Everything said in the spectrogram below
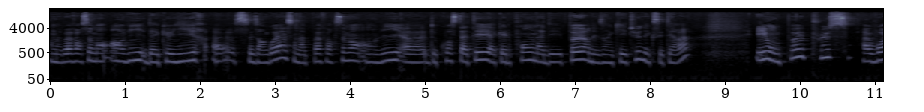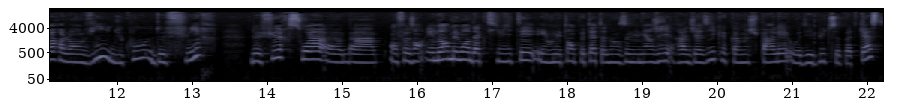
on n'a pas forcément envie d'accueillir euh, ses angoisses, on n'a pas forcément envie euh, de constater à quel point on a des peurs, des inquiétudes, etc. Et on peut plus avoir l'envie du coup de fuir de fuir soit euh, bah, en faisant énormément d'activités et en étant peut-être dans une énergie rajasique comme je parlais au début de ce podcast,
